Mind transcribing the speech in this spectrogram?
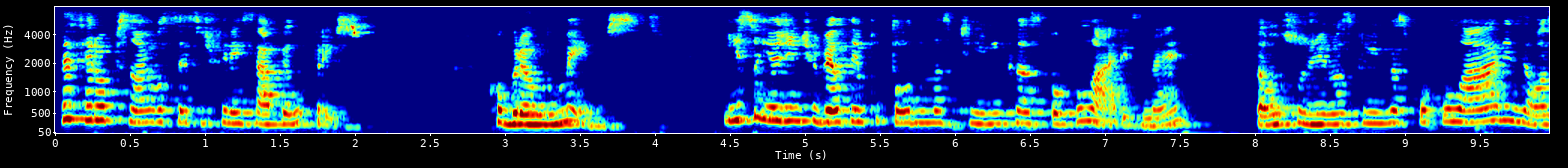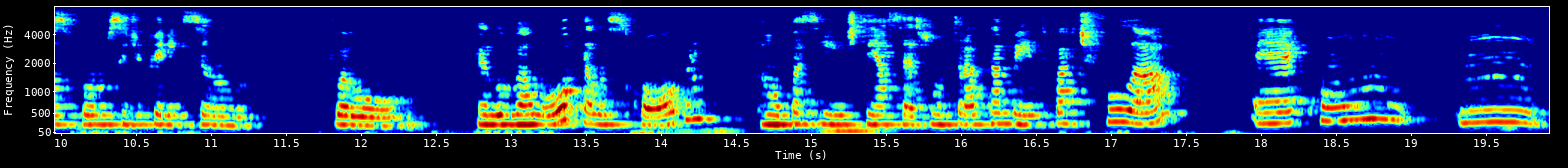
A terceira opção é você se diferenciar pelo preço, cobrando menos. Isso aí a gente vê o tempo todo nas clínicas populares, né? Então surgiram as clínicas populares, elas foram se diferenciando pelo, pelo valor que elas cobram. Então o paciente tem acesso a um tratamento particular é, com um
